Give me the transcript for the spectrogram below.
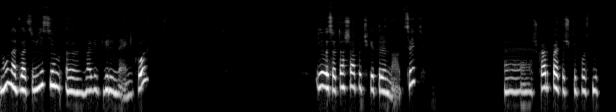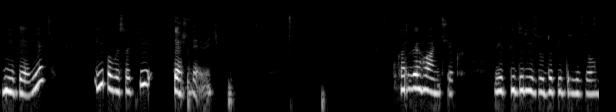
ну, на 28 е, навіть вільненько. І висота шапочки 13. Е, Шкарпеточки по ступні 9. І по висоті теж 9. Кардиганчик від підрізу до підрізу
